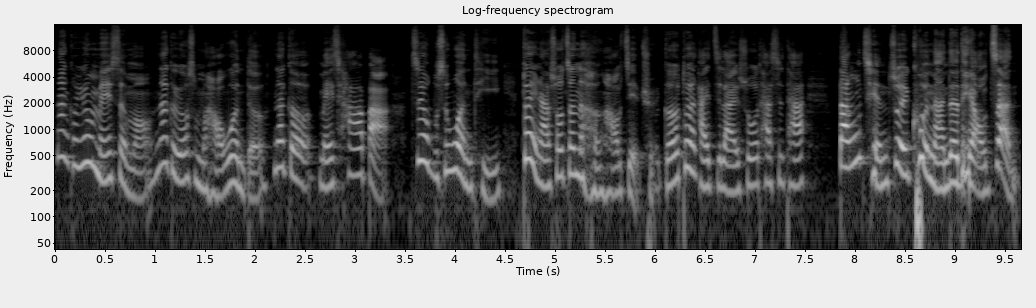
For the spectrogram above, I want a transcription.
那个又没什么，那个有什么好问的？那个没差吧？这又不是问题，对你来说真的很好解决。可是对孩子来说，他是他当前最困难的挑战。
